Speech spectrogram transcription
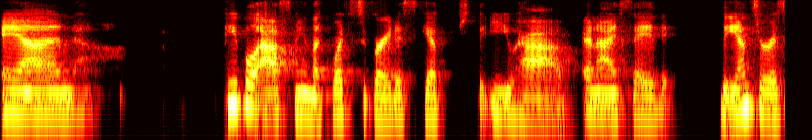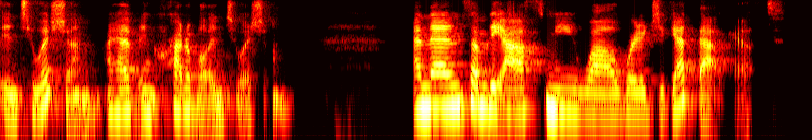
And people ask me, like, what's the greatest gift that you have? And I say, the answer is intuition. I have incredible intuition. And then somebody asked me, well, where did you get that gift?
